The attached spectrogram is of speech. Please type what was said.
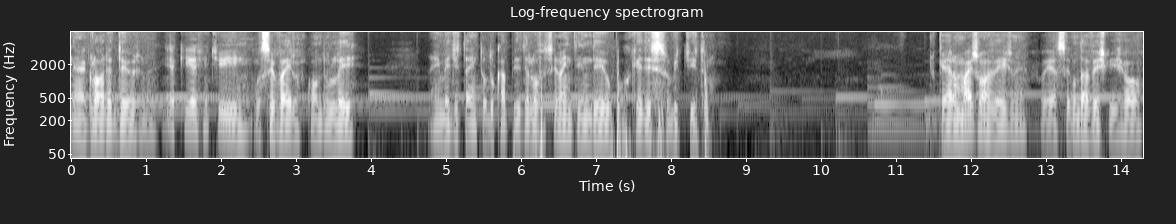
É, glória a Deus, né? E aqui a gente, você vai quando lê e meditar em todo o capítulo, você vai entender o porquê desse subtítulo. Eu quero mais uma vez, né? Foi a segunda vez que Jó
